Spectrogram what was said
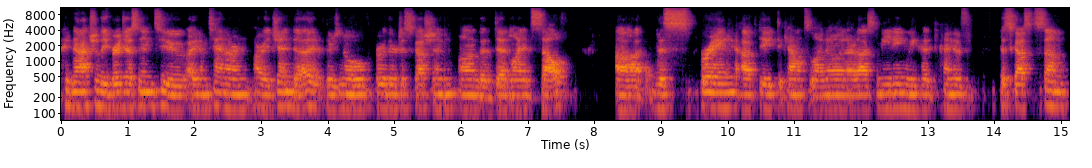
could naturally bridge us into item ten on our agenda, if there's no further discussion on the deadline itself. Uh, the spring update to council, I know in our last meeting, we had kind of discussed some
